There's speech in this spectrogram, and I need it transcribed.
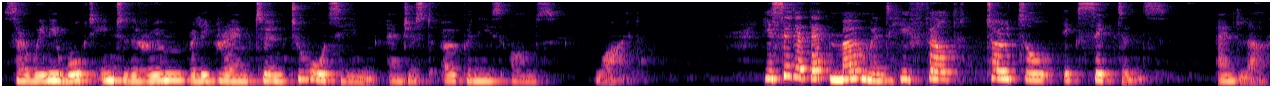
So when he walked into the room, Billy Graham turned towards him and just opened his arms wide. He said at that moment he felt total acceptance and love.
